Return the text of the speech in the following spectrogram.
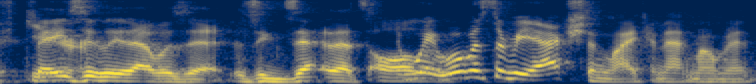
fifth gear. Basically, that was it. It's exact. That's all. Wait, what was the reaction like in that moment?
